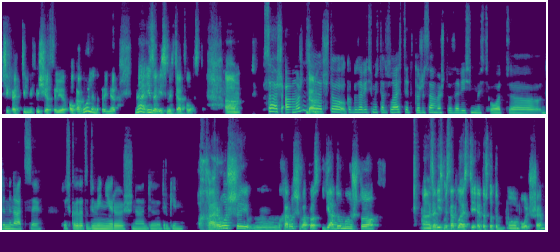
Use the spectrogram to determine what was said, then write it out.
психотильных веществ или алкоголя, например, да, и зависимости от власти. А, Саш, а можно да. сказать, что как бы зависимость от власти это то же самое, что зависимость от э, доминации? То есть, когда ты доминируешь над э, другими? Хороший, хороший вопрос. Я думаю, что а, зависимость от власти – это что-то большее,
